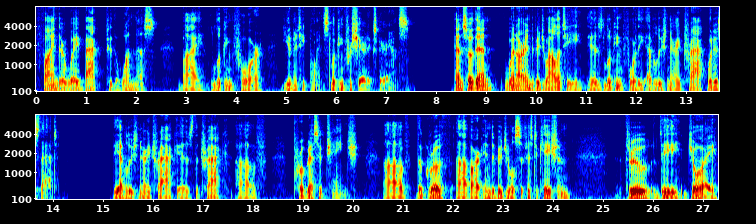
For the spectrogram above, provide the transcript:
find their way back to the oneness by looking for unity points, looking for shared experience. And so then, when our individuality is looking for the evolutionary track, what is that? The evolutionary track is the track of progressive change, of the growth of our individual sophistication through the joy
